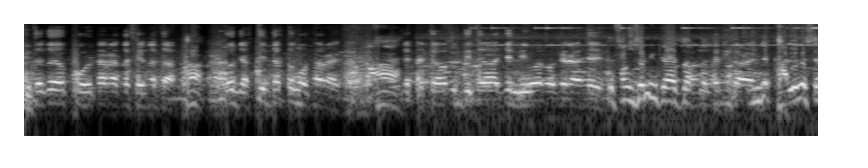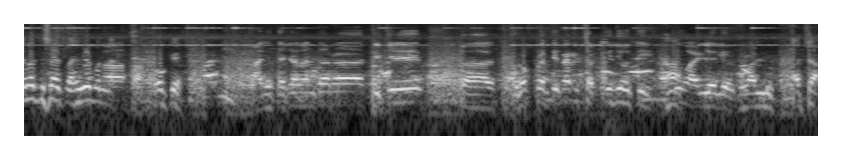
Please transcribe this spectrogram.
तिथं जो पोर्टा राहता. शेणाचा तो जास्तीत जास्त मोठा राहायचा. म्हणजे त्याच्यावरून तिथं जे लिव्हर वगैरे आहे ते फंक्शनिंग करायचं Functioning करायचं. म्हणजे खाल्लेलं शेणात दिसायचं हे ओके. आणि त्याच्यानंतर तिची रोगप्रतिकारक शक्ती जी होती. ती वाढलेली होती. वाढली. अच्छा.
